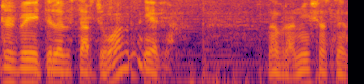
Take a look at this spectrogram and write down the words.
Czyżby jej tyle wystarczyło? No, Nie wiem. Dobra, mniejsza z tym.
